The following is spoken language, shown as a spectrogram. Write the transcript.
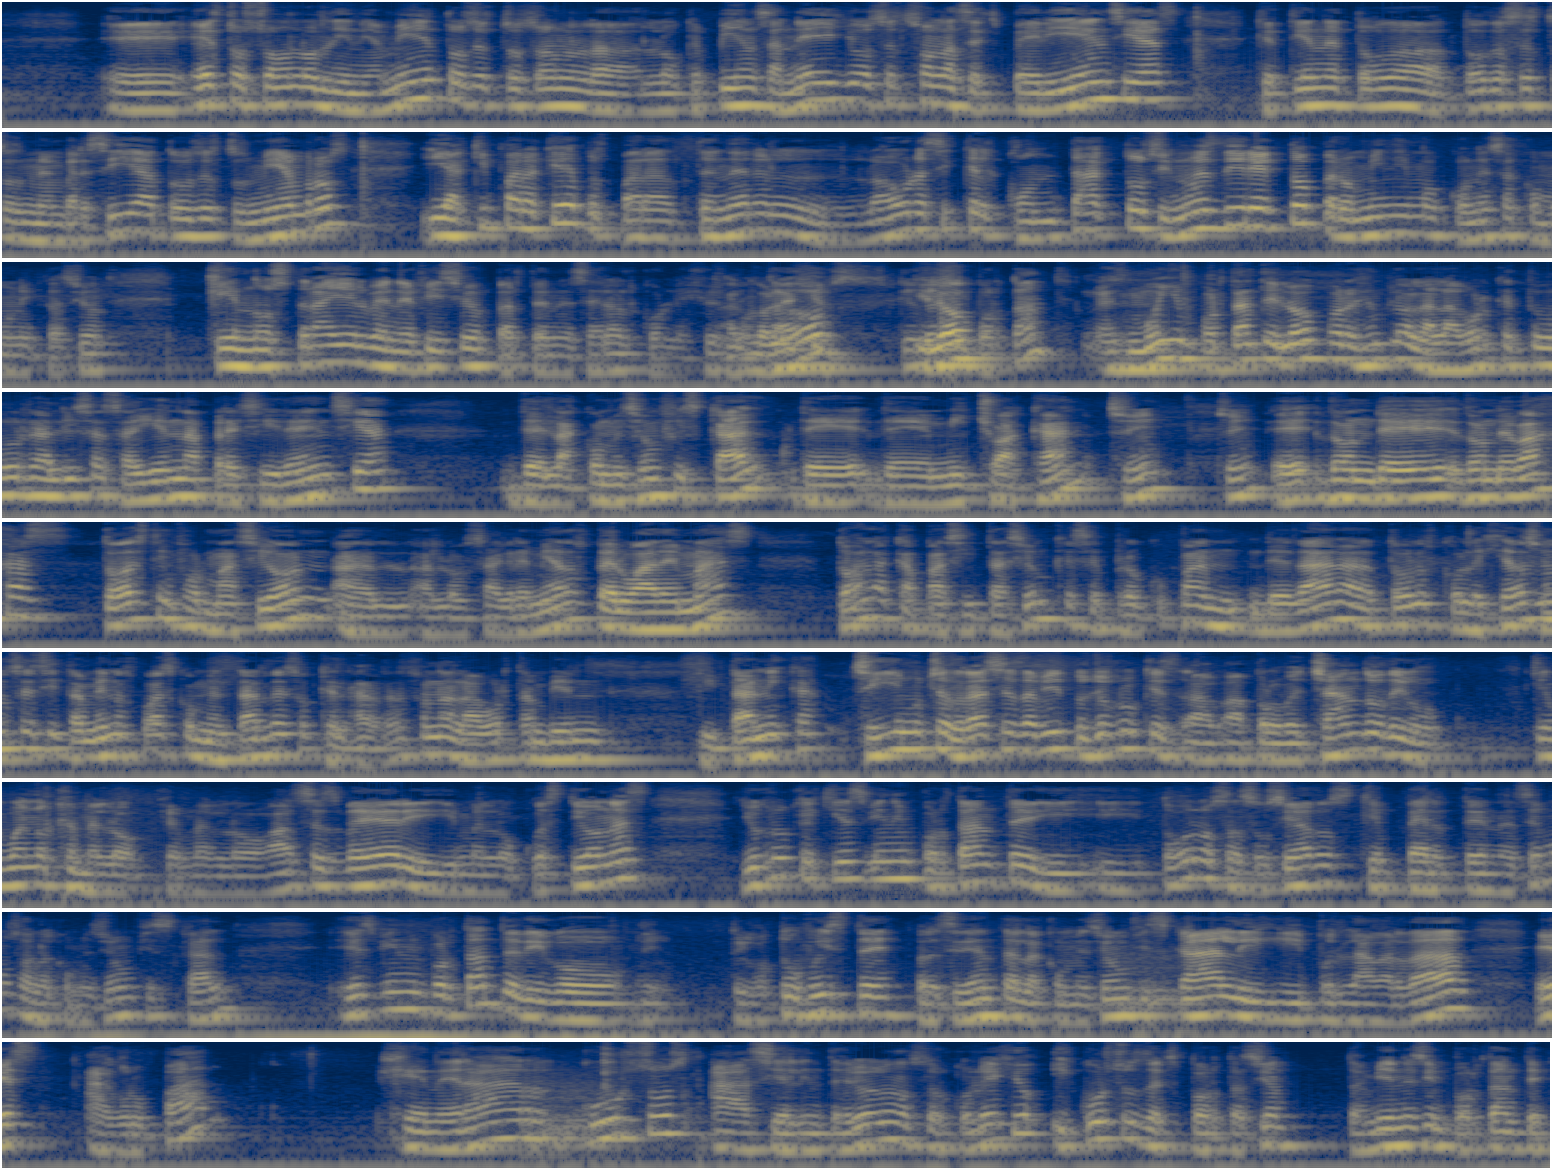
eh, estos son los lineamientos, estos son lo que piensan ellos, estas son las experiencias que tiene toda, todas estas membresías, todos estos miembros. ¿Y aquí para qué? Pues para tener el, ahora sí que el contacto, si no es directo, pero mínimo con esa comunicación que nos trae el beneficio de pertenecer al colegio. Al colegio. Que es importante. Es muy importante. Y luego, por ejemplo, la labor que tú realizas ahí en la presidencia de la Comisión Fiscal de, de Michoacán, sí, sí. Eh, donde, donde bajas toda esta información a, los agremiados, pero además toda la capacitación que se preocupan de dar a todos los colegiados. No sé si también nos puedas comentar de eso, que la verdad es una labor también titánica. Sí, muchas gracias David. Pues yo creo que aprovechando, digo, qué bueno que me lo, que me lo haces ver y, me lo cuestionas. Yo creo que aquí es bien importante y, todos los asociados que pertenecemos a la Comisión Fiscal, es bien importante, digo, digo, tú fuiste presidente de la Comisión Fiscal y, pues la verdad es agrupar generar cursos hacia el interior de nuestro colegio y cursos de exportación. También es importante.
